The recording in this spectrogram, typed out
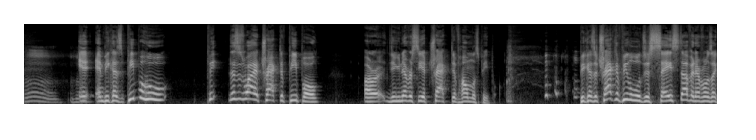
mm-hmm. it, and because people who, this is why attractive people are you never see attractive homeless people. Because attractive people will just say stuff and everyone's like,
